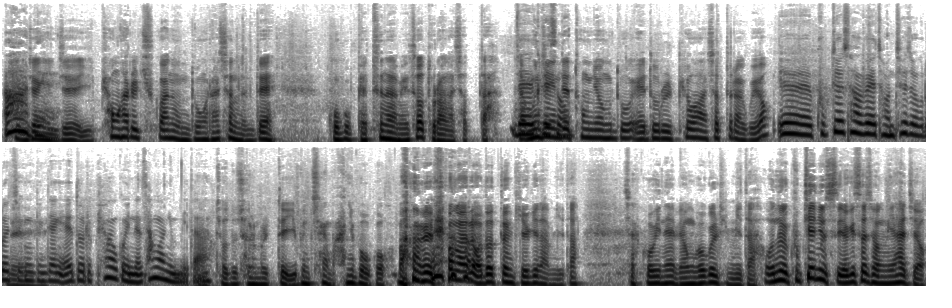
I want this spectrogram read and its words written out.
아, 굉장히 네. 이제 평화를 추구하는 운동을 하셨는데 고국 베트남에서 돌아가셨다. 네, 자, 문재인 대통령도 애도를 표하셨더라고요. 예, 국제사회 전체적으로 네. 지금 굉장히 애도를 표하고 있는 상황입니다. 네, 저도 젊을 때 이분 책 많이 보고 마음의 평화를 얻었던 기억이 납니다. 자, 고인의 명복을 빕니다. 오늘 국제뉴스 여기서 정리하죠.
